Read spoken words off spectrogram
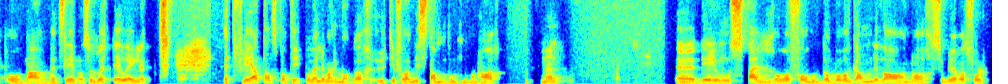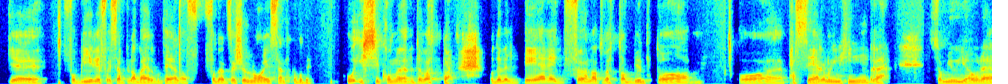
et ordna arbeidsliv. Altså Rødt er jo egentlig et, et flertallsparti på veldig mange måter, ut ifra de standpunktene man har. Men eh, det er jo noen sperrer og fordommer og gamle vaner som gjør at folk eh, forblir i f.eks. For Arbeiderpartiet, eller for den saks skyld nå i Senterpartiet, og ikke kommer over til Rødt. da. Og Det er vel der jeg føler at Rødt har begynt å, å passere noen hindre som jo gjør det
